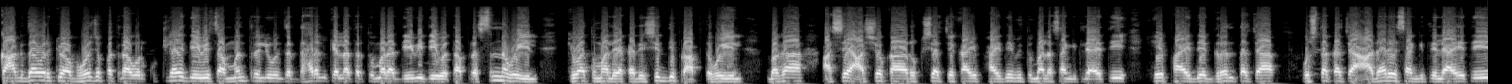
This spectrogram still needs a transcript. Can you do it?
कागदावर किंवा भोजपत्रावर कुठल्याही देवीचा मंत्र लिहून जर धारण केला तर तुम्हाला देवी देवता प्रसन्न होईल किंवा तुम्हाला एखादी सिद्धी प्राप्त होईल. बघा असे अशोका वृक्षाचे काही फायदे मी तुम्हाला सांगितले आहेत. हे फायदे ग्रंथाच्या पुस्तकाच्या आधारे सांगितलेले आहे ते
